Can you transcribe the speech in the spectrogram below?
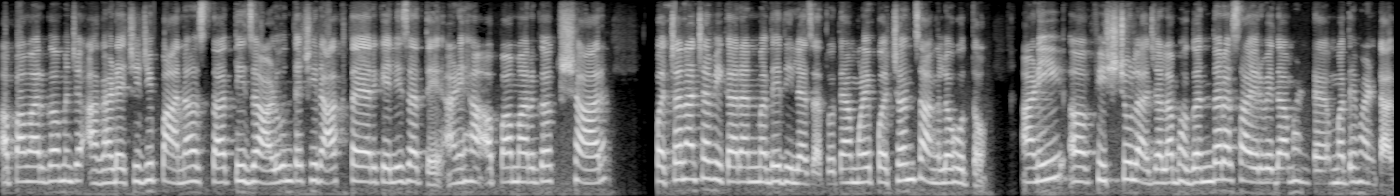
अपामार्ग म्हणजे आघाड्याची जी पानं असतात ती जाळून त्याची राख तयार केली जाते आणि हा अपामार्ग क्षार पचनाच्या विकारांमध्ये दिला जातो. त्यामुळे पचन चांगलं होतं. आणि फिश्चुला ज्याला भगंदर असं आयुर्वेदा म्हणता मध्ये म्हणतात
